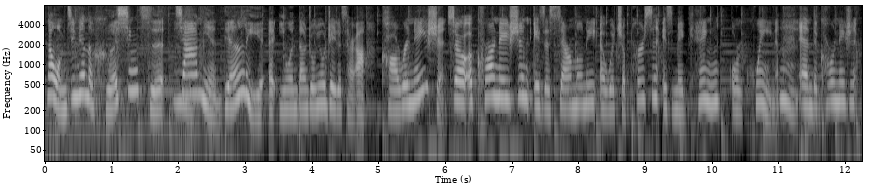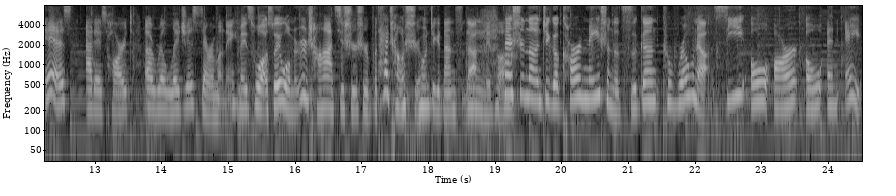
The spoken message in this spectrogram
那我们今天的核心词加冕典礼，哎，英文当中用这个词儿啊，coronation。So a coronation is a ceremony at which a person is made king or queen, and the coronation is at its heart a religious ceremony。没错，所以我们日常啊其实是不太常使用这个单词的。嗯，没错。但是呢，这个 coronation 的词跟 corona，c o r o n a。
